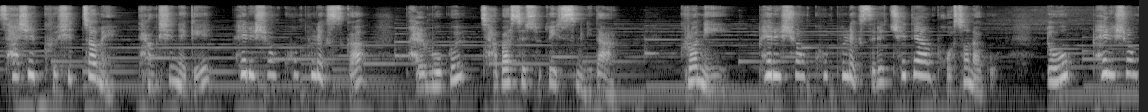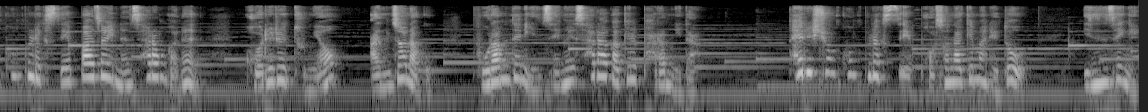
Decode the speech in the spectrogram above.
사실 그 시점에 당신에게 페리숑 콤플렉스가 발목을 잡았을 수도 있습니다. 그러니 페리숑 콤플렉스를 최대한 벗어나고 또 페리숑 콤플렉스에 빠져있는 사람과는 거리를 두며 안전하고 보람된 인생을 살아가길 바랍니다. 페리숑 콤플렉스에 벗어나기만 해도 인생의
